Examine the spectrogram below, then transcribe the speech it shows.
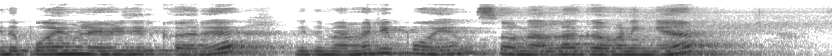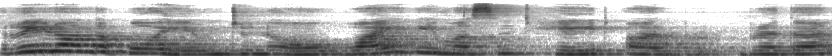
இந்த போயமில் எழுதியிருக்காரு. இது மெமரி போயம் ஸோ நல்லா கவனிங்க. Read on the poem to know why we mustn't hate our brethren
